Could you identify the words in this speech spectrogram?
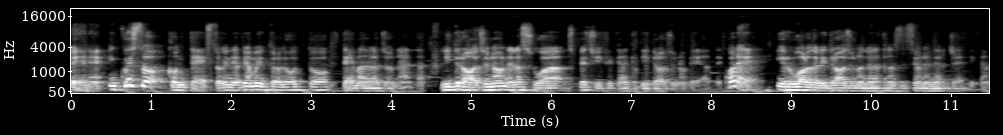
Bene, in questo contesto, quindi abbiamo introdotto il tema della giornata, l'idrogeno nella sua specifica anche di idrogeno verde. Qual è il ruolo dell'idrogeno nella transizione energetica?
